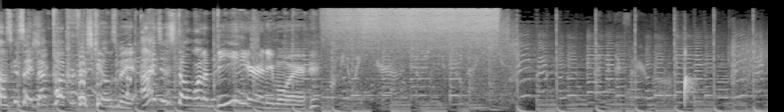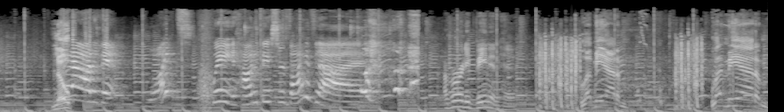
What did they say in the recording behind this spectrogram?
I was gonna say that pufferfish kills me. I just don't want to be here anymore. Nope. Get out of there. What? Wait, how did they survive that? I've already been in here. Let me at him. Let me at him.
